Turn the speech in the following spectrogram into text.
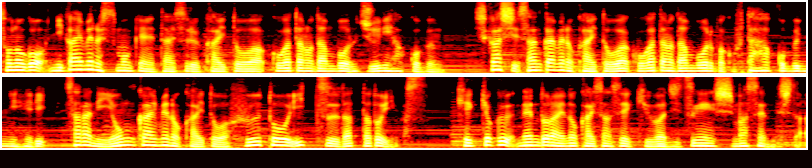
その後、2回目の質問権に対する回答は小型の段ボール12箱分。しかし3回目の回答は小型の段ボール箱2箱分に減り、さらに4回目の回答は封筒1通だったといいます。結局、年度内の解散請求は実現しませんでした。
